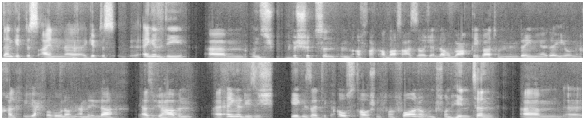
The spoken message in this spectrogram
dann gibt es, ein, äh, gibt es Engel, die ähm, uns beschützen im Auftrag Allahs Azza wa Jalla. min bayni yadayhi min khalfi yahfazuna min amrillah. Also wir haben äh, Engel, die sich gegenseitig austauschen von vorne und von hinten. Ähm, äh,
